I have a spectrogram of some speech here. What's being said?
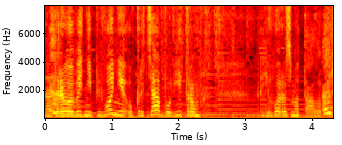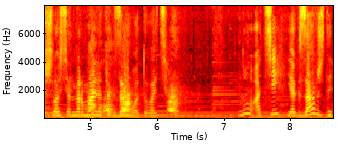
на деревовидній півоні укриття, бо вітром його розмотало. Прийшлося нормально так замотувати. Ну, а ці, як завжди,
